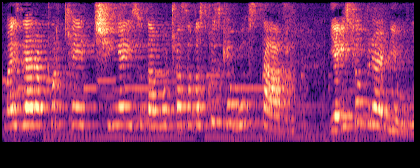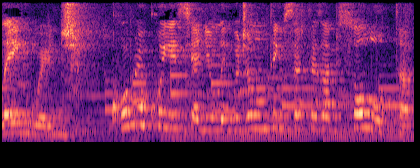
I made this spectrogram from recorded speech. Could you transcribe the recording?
mas era porque tinha isso da motivação das coisas que eu gostava. E aí sobre a New Language, como eu conheci a New Language eu não tenho certeza absoluta.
